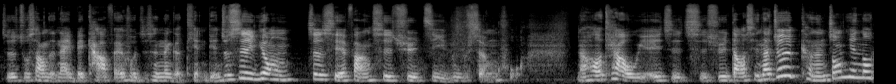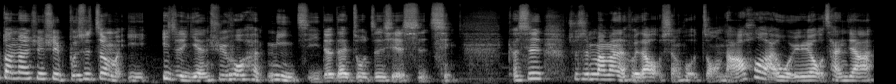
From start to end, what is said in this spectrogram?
就是桌上的那一杯咖啡或者是那个甜点，就是用这些方式去记录生活。然后跳舞也一直持续到现在，就是可能中间都断断续续，不是这么一一直延续或很密集的在做这些事情。可是就是慢慢的回到我生活中，然后后来我也有参加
